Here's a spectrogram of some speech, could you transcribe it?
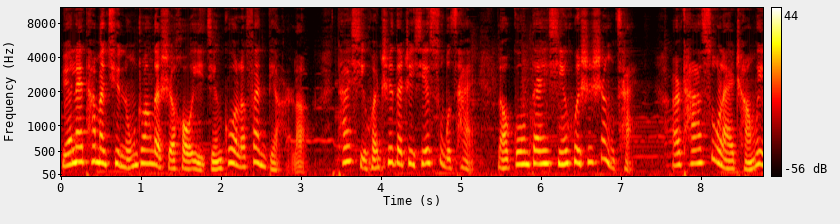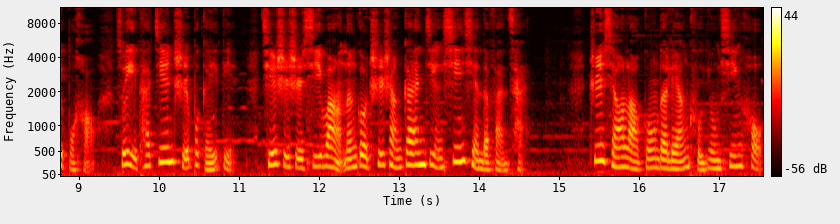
原来他们去农庄的时候已经过了饭点儿了。他喜欢吃的这些素菜，老公担心会是剩菜，而他素来肠胃不好，所以他坚持不给点，其实是希望能够吃上干净新鲜的饭菜。知晓老公的良苦用心后，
